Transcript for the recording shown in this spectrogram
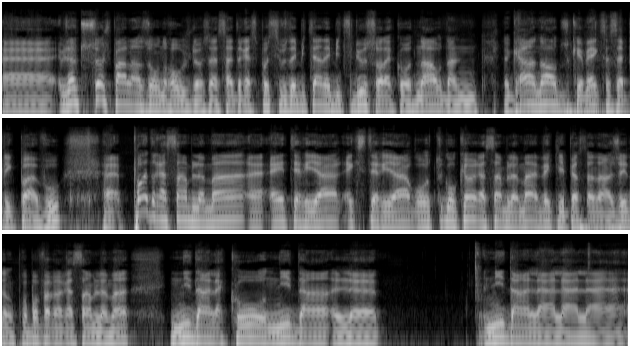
Euh, évidemment, tout ça, je parle en zone rouge. Là. Ça s'adresse pas si vous habitez en Abitibi sur la côte nord ou dans le, grand nord du Québec, ça s'applique pas à vous. Euh, pas de rassemblement euh, intérieur, extérieur, au- aucun rassemblement avec les personnes âgées. Donc, on ne pourra pas faire un rassemblement ni dans la cour, ni dans le ni dans la, la, la,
